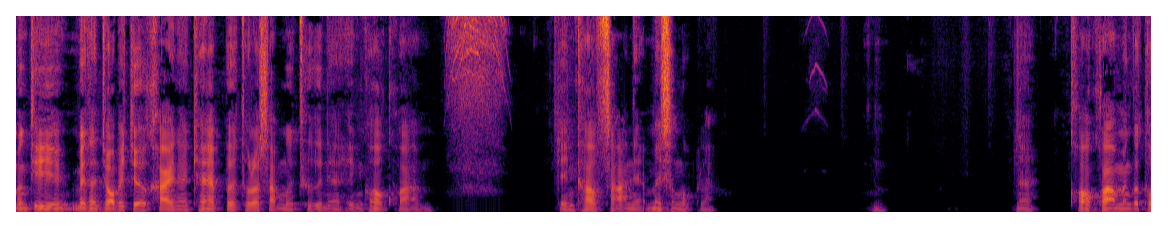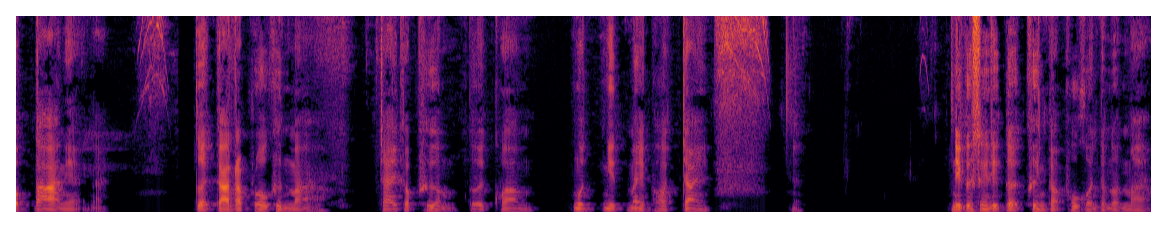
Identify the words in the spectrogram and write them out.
บางทีไม่ทันจอไปเจอใครนะแค่เปิดโทรศัพท์มือถือเนี่ยเห็นข้อความ เห็นข่าวสารเนี่ยไม่สงบแล้วนะข้อความมันกระทบตาเนี่ยนะ เกิดการรับรู้ขึ้นมา ใจกระเพื่อม เกิดความหงุดหงิดไม่พอใจ นี่คือสิ่งที่เกิดขึ้นกับผู้คนจำนวนมาก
